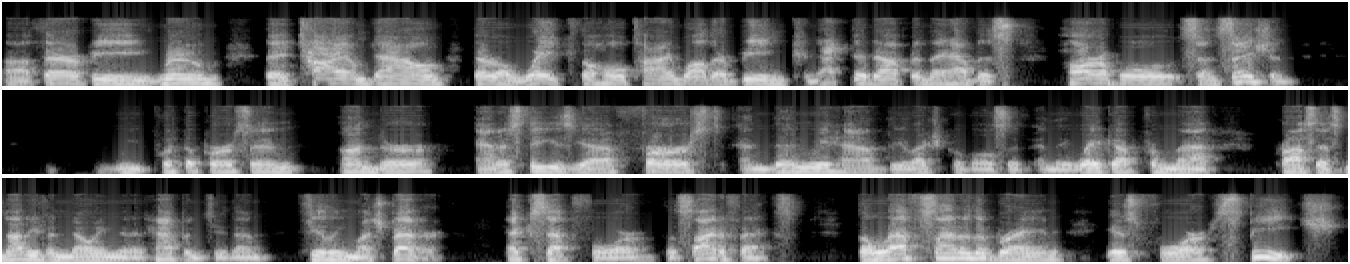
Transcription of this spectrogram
uh, therapy room. They tie them down. They're awake the whole time while they're being connected up and they have this horrible sensation. We put the person under anesthesia first and then we have the electrical electroconvulsive and they wake up from that process not even knowing that it happened to them, feeling much better, except for the side effects. The left side of the brain is for speech,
